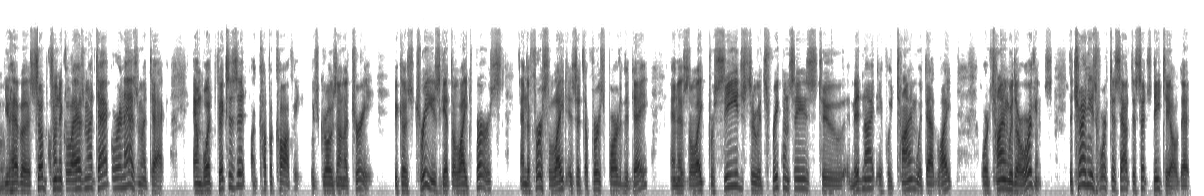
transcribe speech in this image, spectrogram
Mm. You have a subclinical asthma attack or an asthma attack, and what fixes it? A cup of coffee, which grows on a tree, because trees get the light first, and the first light is at the first part of the day. And as the light proceeds through its frequencies to midnight, if we time with that light, or time with our organs. The Chinese worked this out to such detail that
